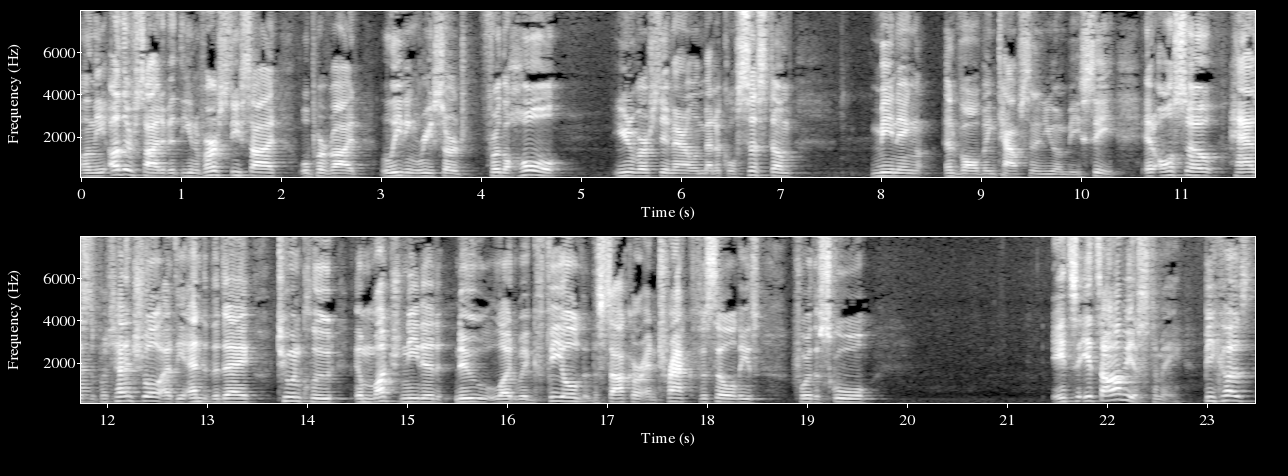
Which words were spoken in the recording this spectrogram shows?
on the other side of it the university side will provide leading research for the whole University of Maryland medical system meaning involving Towson and UMBC. It also has the potential at the end of the day to include a much needed new Ludwig Field, the soccer and track facilities for the school. It's it's obvious to me because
